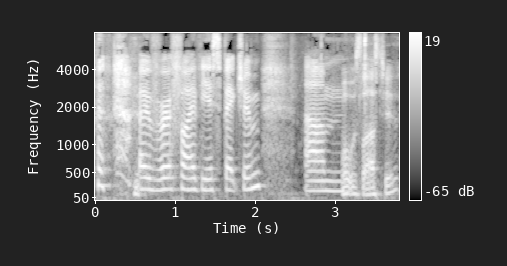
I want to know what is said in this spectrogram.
over a five year spectrum. Um, What was last year?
